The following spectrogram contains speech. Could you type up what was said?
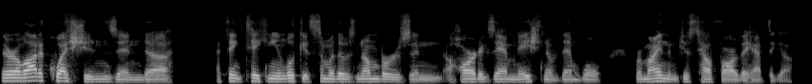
there are a lot of questions, and uh, I think taking a look at some of those numbers and a hard examination of them will remind them just how far they have to go.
